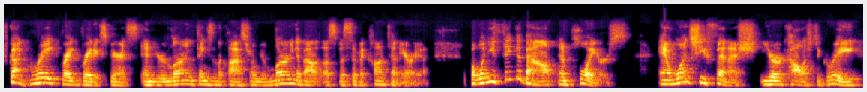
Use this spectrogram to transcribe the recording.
You've got great great great experience and you're learning things in the classroom. You're learning about a specific content area. But when you think about employers and once you finish your college degree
